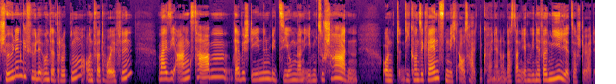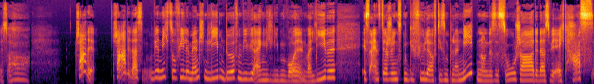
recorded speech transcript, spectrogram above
schönen Gefühle unterdrücken und verteufeln weil sie Angst haben, der bestehenden Beziehung dann eben zu schaden und die Konsequenzen nicht aushalten können und dass dann irgendwie eine Familie zerstört ist. Oh, schade. Schade, dass wir nicht so viele Menschen lieben dürfen, wie wir eigentlich lieben wollen, weil Liebe ist eins der schönsten Gefühle auf diesem Planeten und es ist so schade, dass wir echt Hass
